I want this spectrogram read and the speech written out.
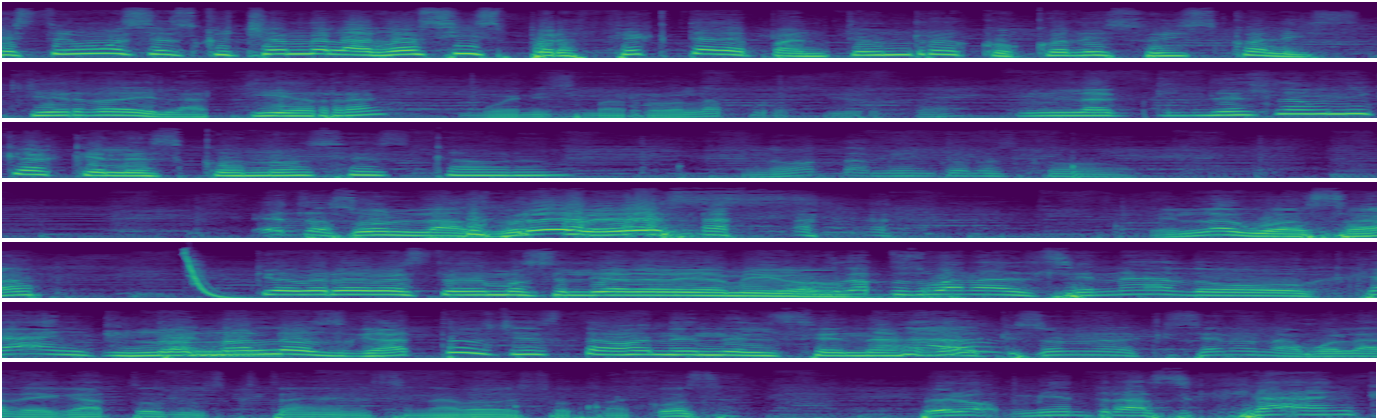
Y estuvimos escuchando la dosis perfecta de Panteón Rococó de su disco a la izquierda de la tierra. Buenísima rola, por cierto. La- es la única que les conoces, cabrón. No, también conozco Estas son las breves. en la WhatsApp. Qué breves tenemos el día de hoy, amigo. Los gatos van al Senado. Hank. No, can- no, los gatos ya estaban en el Ah, Senado. que, son, que sean una bola de gatos los que están en el Senado es otra cosa. Pero mientras Hank,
